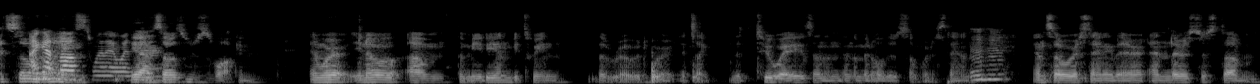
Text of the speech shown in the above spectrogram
it's so. I got lost when I went there. Yeah, there. so I was just walking, and we're you know um the median between the road where it's like the two ways, and then in the middle there's somewhere to stand. Mm-hmm. And so we're standing there, and there's just um,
